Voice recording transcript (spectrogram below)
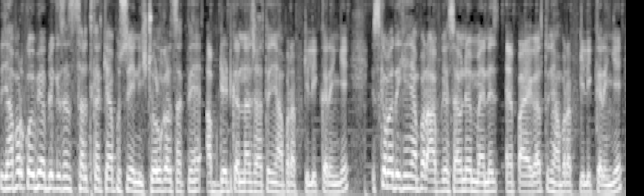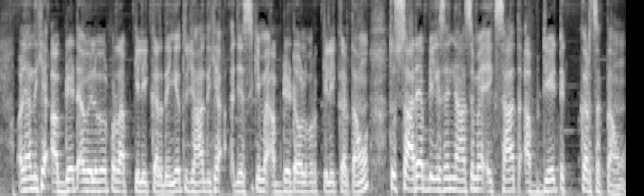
तो यहाँ पर कोई भी एप्लीकेशन सर्च करके आप उसे इंस्टॉल कर सकते हैं अपडेट करना चाहते हैं, यहाँ पर आप क्लिक करेंगे। इसके बाद देखिए, यहाँ पर आपके सामने मैनेज ऐप आएगा तो यहाँ पर आप क्लिक करेंगे। और यहाँ देखिए अपडेट अवेलेबल पर आप क्लिक कर देंगे। तो यहाँ देखिए जैसे कि मैं अपडेट ऑल पर क्लिक करता हूँ तो सारे एप्लीकेशन यहाँ से मैं एक साथ अपडेट कर सकता हूँ।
